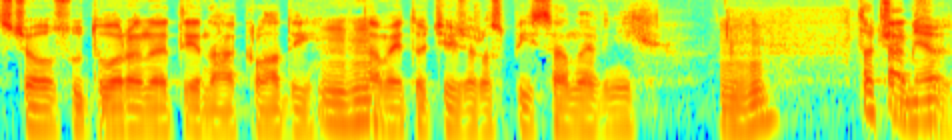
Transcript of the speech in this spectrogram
z čoho sú tvorené tie náklady. Mm-hmm. Tam je to tiež rozpísané v nich. Mm-hmm. To, čo ne,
